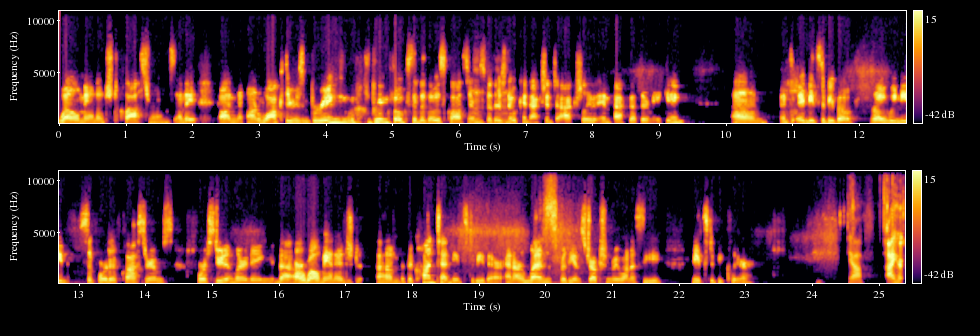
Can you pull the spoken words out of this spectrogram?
well managed classrooms. And they on on walkthroughs bring bring folks into those classrooms mm-hmm. but there's mm-hmm. no connection to actually the impact that they're making. Um, and it needs to be both right? We need supportive classrooms for student learning that are well managed um, but the content needs to be there and our lens for the instruction we want to see needs to be clear. Yeah. I heard,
